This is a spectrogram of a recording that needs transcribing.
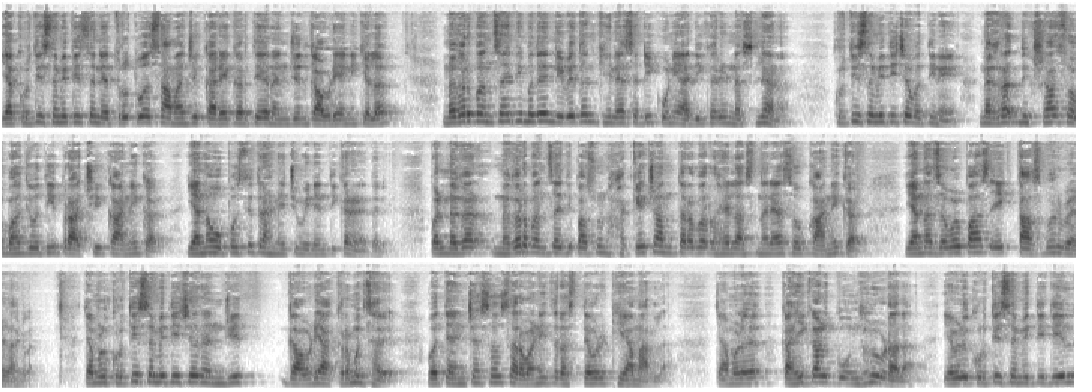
या कृती समितीचं नेतृत्व सामाजिक कार्यकर्ते रणजित गावडे यांनी केलं. नगरपंचायतीमध्ये निवेदन घेण्यासाठी कोणी अधिकारी नसल्यानं कृती समितीच्या वतीने नगराध्यक्षा सौभाग्यवती प्राची कानेकर यांना उपस्थित राहण्याची विनंती करण्यात आली. पण नगर नगरपंचायतीपासून हाकेच्या अंतरावर राहायला असणाऱ्या सौ कानेकर यांना जवळपास एक तासभर वेळ लागला. त्यामुळे कृती समितीचे रणजित गावडे आक्रमक झाले व त्यांच्यासह सर्वांनीच रस्त्यावर ठिया मारला. त्यामुळे काही काळ गोंधळ उडाला. यावेळी कृती समितीतील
